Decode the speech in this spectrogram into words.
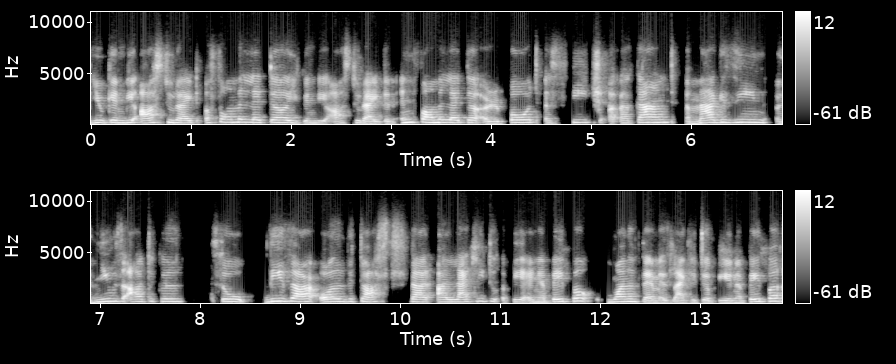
you can be asked to write a formal letter, you can be asked to write an informal letter, a report, a speech, a account, a magazine, a news article, so these are all the tasks that are likely to appear in a paper. One of them is likely to appear in a paper,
